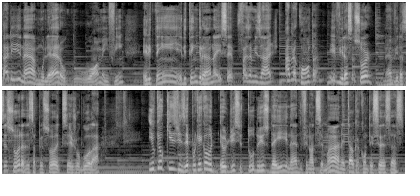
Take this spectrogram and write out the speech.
tá ali, né? A mulher ou o homem, enfim, ele tem ele tem grana e você faz amizade, abre a conta e vira assessor, né? Vira assessora dessa pessoa que você jogou lá. E o que eu quis dizer, por que, que eu, eu disse tudo isso daí, né, do final de semana e tal, que aconteceu essas,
